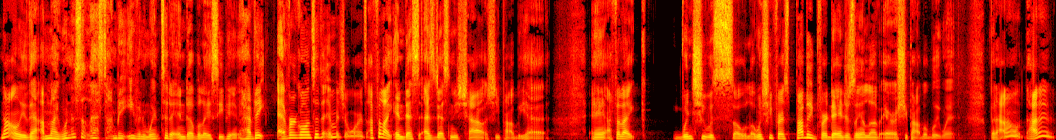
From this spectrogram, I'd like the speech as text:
not only that, I'm like, when is the last time they even went to the NAACP? Have they ever gone to the Image Awards? I feel like in Des- as Destiny's Child, she probably had, and I feel like when she was solo, when she first probably for Dangerously in Love era, she probably went. But I don't, I didn't,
